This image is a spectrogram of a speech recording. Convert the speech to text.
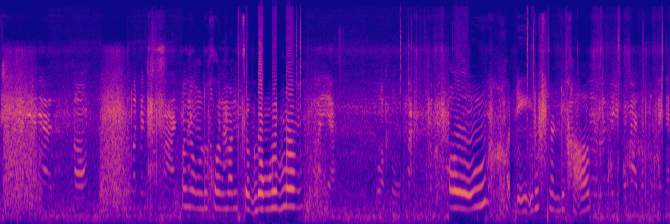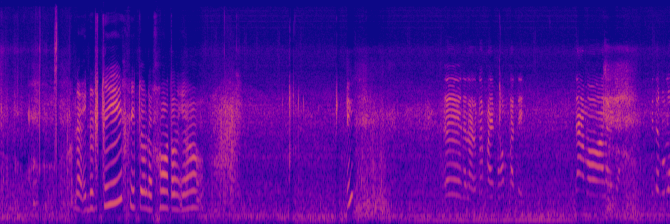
เนี่ยเนี่ยน้องคือมันเป็นทางผ่านก็ใช่ไหมยังทุกคนมันเสียงดงนิดนึง อะไรอะตัวสูงอะมันเป็น โอ้สวัสดีทุกท่านดีครับเออแล้วจะอยู่ข้างหน้าฉันตรงไหนเนี่ยไหนดูสิมีตัวอะไรข้อตรงเนี้ยอืมเออนั่นแหละแล้วก็ไปพร้อมกันดิหน้ามออะไรเนี่ยพิษณุโล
